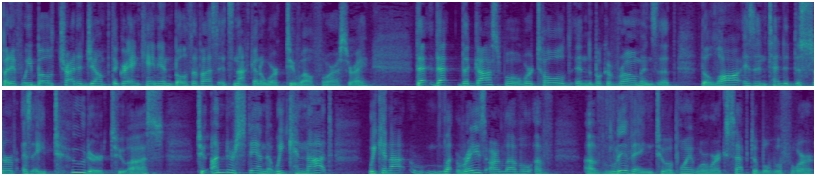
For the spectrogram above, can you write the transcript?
But if we both try to jump the Grand Canyon, both of us, it's not going to work too well for us, right? That, that the gospel, we're told in the book of Romans that the law is intended to serve as a tutor to us to understand that we cannot, we cannot raise our level of, of living to a point where we're acceptable before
